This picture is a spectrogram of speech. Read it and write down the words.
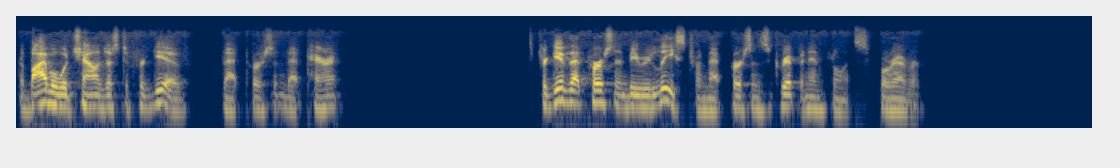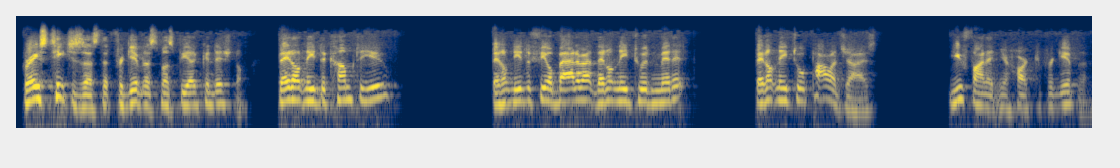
The Bible would challenge us to forgive that person, that parent. To forgive that person and be released from that person's grip and influence forever. Grace teaches us that forgiveness must be unconditional. They don't need to come to you. They don't need to feel bad about it. They don't need to admit it. They don't need to apologize. You find it in your heart to forgive them.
